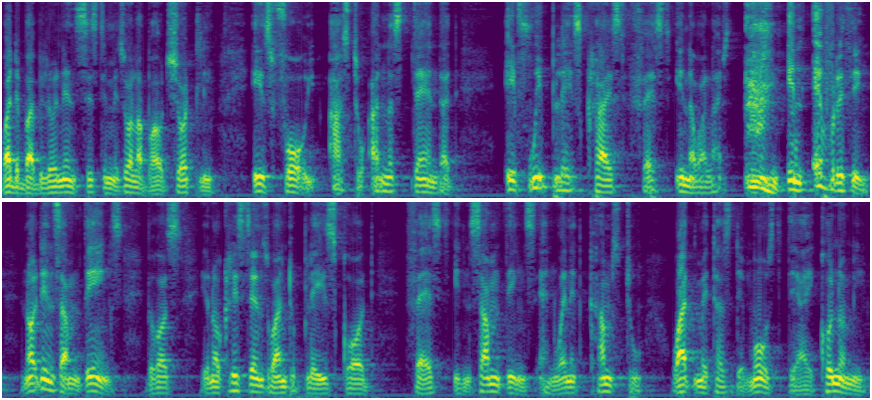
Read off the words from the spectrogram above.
what the babylonian system is all about shortly is for us to understand that if we place Christ first in our lives in everything not in some things because you know Christians want to place God first in some things and when it comes to what matters the most their economy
